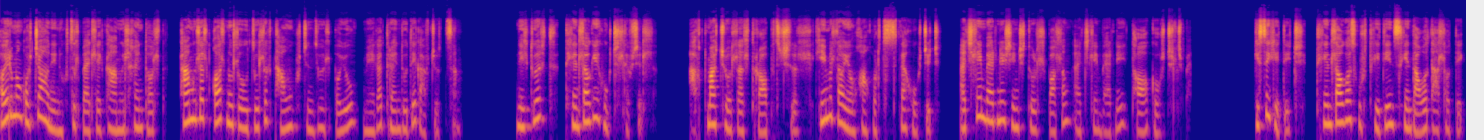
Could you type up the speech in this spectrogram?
2030 оны нөхцөл байдлыг таамаглахын тулд таамаглалд гол нөлөө үзүүлэх 5 хүчин зүйл буюу мега трендүүдийг авч үзсэн. Нэгдүгээрт технологийн хөгжил дэвшил. Автоматжуулалт, роботчлал, хиймэл оюун ухаан хурцтай хөгжиж, ажлын байрны шинж төрөл болон ажлын байрны тоог өөрчилж байна. Гисэн хэдий ч технологиос хүртэх эдийн засгийн давуу талуудыг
